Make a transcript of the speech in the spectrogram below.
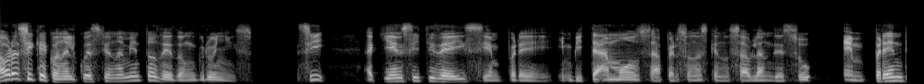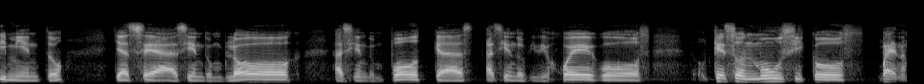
Ahora sí que con el cuestionamiento de Don Gruñiz. Sí, aquí en City Days siempre invitamos a personas que nos hablan de su emprendimiento, ya sea haciendo un blog, haciendo un podcast, haciendo videojuegos, que son músicos. Bueno,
